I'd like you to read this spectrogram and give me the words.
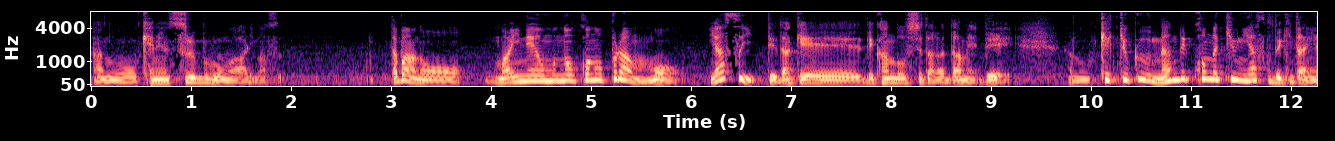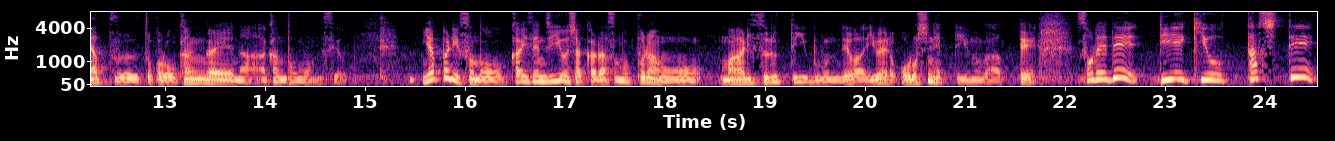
あの懸念する部分はあります。多分あのマイネオのこのプランも安いってだけで感動してたらダメであの結局なんでこんな急に安くできたんやっつうところを考えなあかんと思うんですよ。やっぱりその回線事業者からそのプランを間借りするっていう部分ではいわゆる卸値っていうのがあってそれで利益を足して、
